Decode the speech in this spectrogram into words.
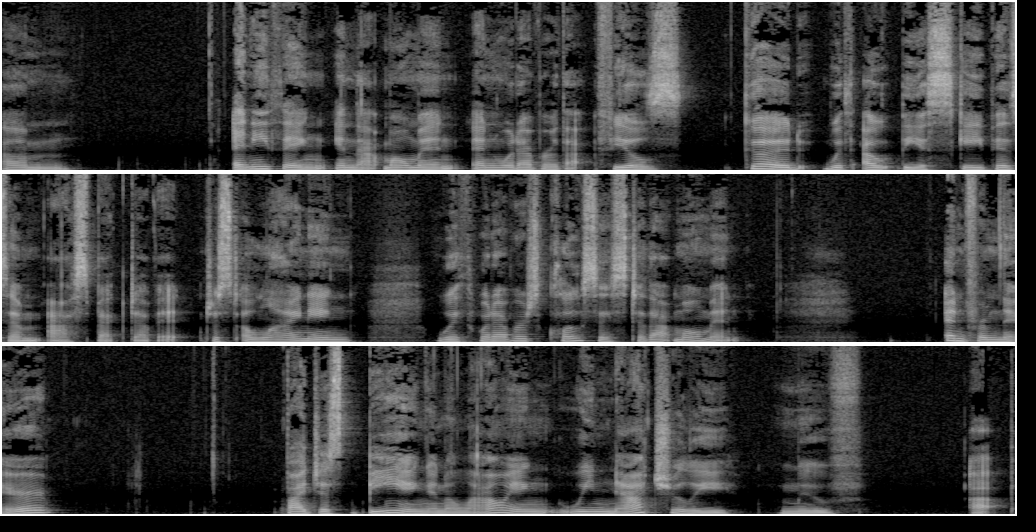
um, anything in that moment and whatever that feels good without the escapism aspect of it, just aligning with whatever's closest to that moment. And from there, by just being and allowing, we naturally move up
